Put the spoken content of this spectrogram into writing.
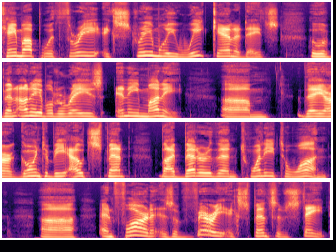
came up with three extremely weak candidates who have been unable to raise any money. Um, they are going to be outspent by better than 20 to 1. Uh, and Florida is a very expensive state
